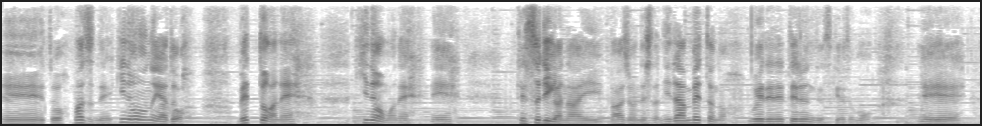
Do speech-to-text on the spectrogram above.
えーとまずね昨日の宿ベッドがね昨日もね、えー、手すりがないバージョンでした。2段ベッドの上で寝てるんですけれども、えー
